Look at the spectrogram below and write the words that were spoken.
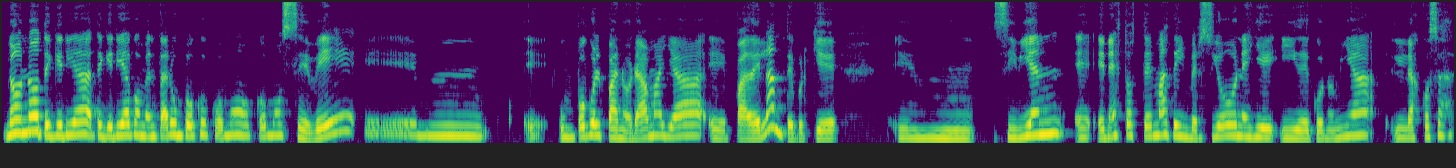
No, no, te quería, te quería comentar un poco cómo, cómo se ve un poco el panorama ya para adelante, porque em, si bien eh, en estos temas de inversiones y, de economía, las cosas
